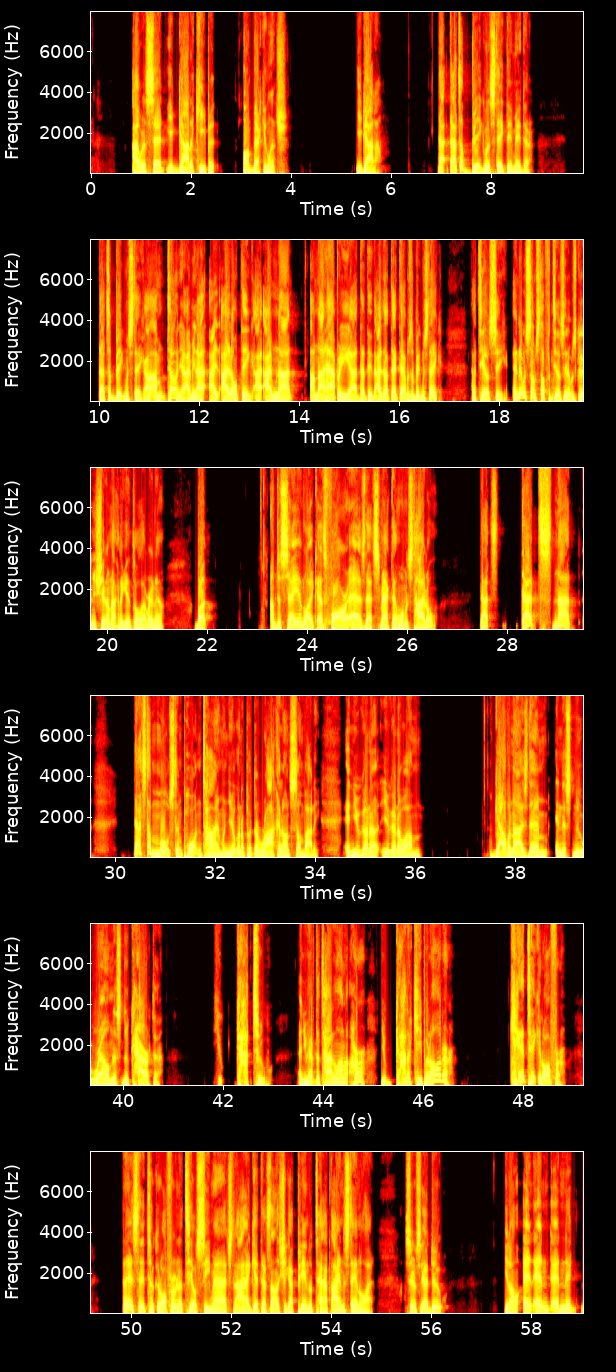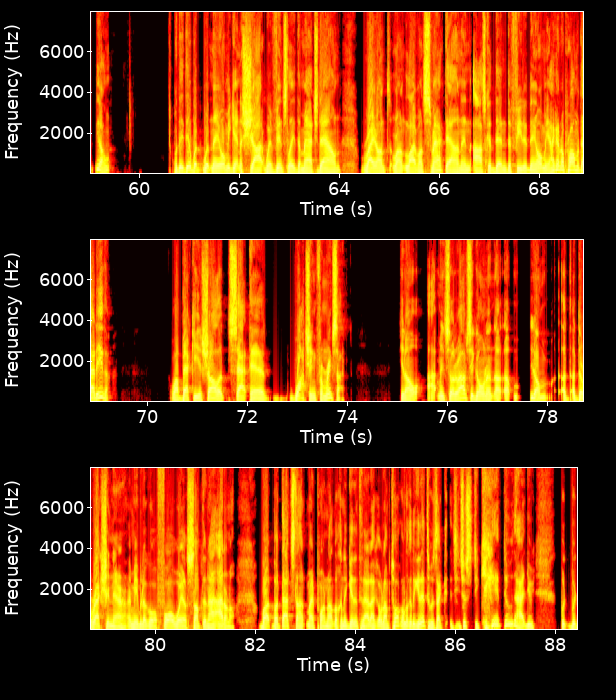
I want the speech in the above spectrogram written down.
I would have said, you got to keep it on Becky Lynch. You gotta. That that's a big mistake they made there. That's a big mistake. I, am telling you. I mean, I, I, I don't think I, am not I'm not happy uh, that they, I thought that that was a big mistake at TLC. And there was some stuff in TLC that was good and shit. I'm not going to get into all that right now, but I'm just saying, like, as far as that SmackDown Women's title, that's that's not that's the most important time when you're going to put the rocket on somebody, and you're gonna you're gonna um galvanize them in this new realm, this new character. You got to. And you have the title on her, you got to keep it on her. Can't take it off her. And I understand they took it off her in a TLC match. And I, I get that. It's not like she got pinned or tapped. I understand all that. Seriously, I do. You know, and and and they, you know, what they did with, with Naomi getting a shot where Vince laid the match down right on, on live on SmackDown, and Asuka then defeated Naomi. I got no problem with that either. While Becky and Charlotte sat there watching from ringside, you know, I mean, so they're obviously going a, a, a you know a, a, direction there. Maybe they'll go a four way or something. I, I, don't know, but but that's not my point. I'm not looking to get into that. Like what I'm talking, I'm looking to get into is like you just you can't do that. You but but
